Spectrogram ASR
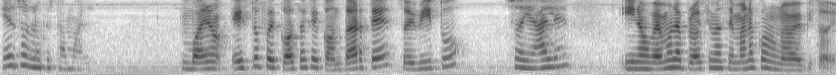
Eso es lo que está mal. Bueno, esto fue cosas que contarte. Soy Vitu. Soy Ale. Y nos vemos la próxima semana con un nuevo episodio.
